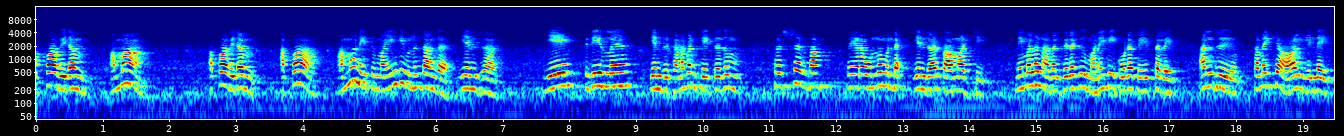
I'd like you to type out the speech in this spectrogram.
அப்பாவிடம் அம்மா அப்பாவிடம் அப்பா அம்மா நேற்று மயங்கி விழுந்தாங்க என்றார் ஏன் திடீர்னு? என்று கணவன் கேட்டதும் ப்ரெஷர் தான் வேற ஒன்றும் இல்லை என்றார் காமாட்சி. நிமலன் அதன் பிறகு மனைவி கூட பேசலை. அன்று சமைக்க ஆள் இல்லை.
